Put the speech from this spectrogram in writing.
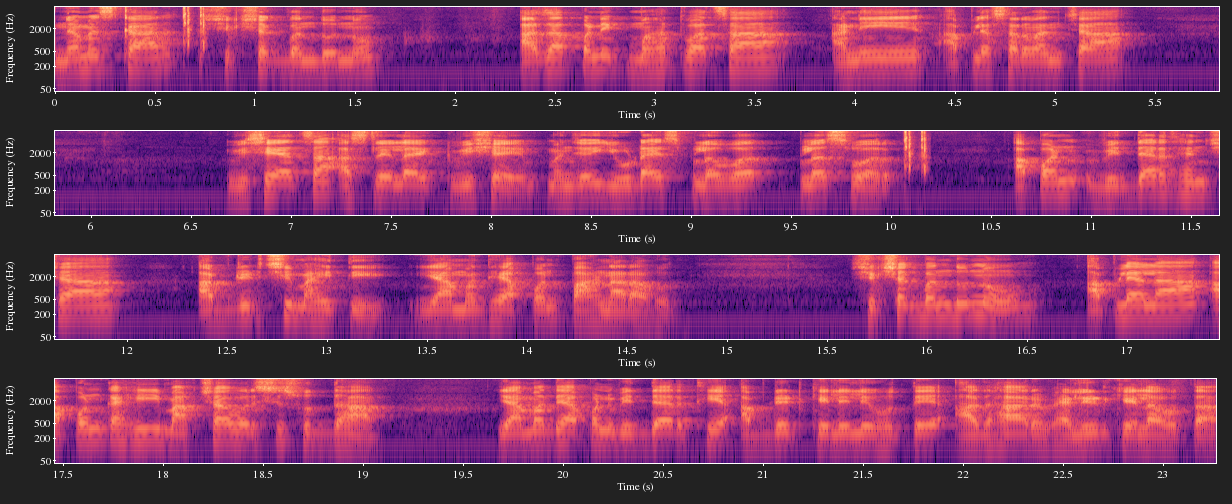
नमस्कार शिक्षक बंधूंनो. आज आपण एक महत्त्वाचा आणि आपल्या सर्वांच्या विषयाचा असलेला एक विषय म्हणजे युडायस प्लवर प्लसवर आपण विद्यार्थ्यांच्या अपडेटची माहिती यामध्ये आपण पाहणार आहोत. शिक्षक बंधूंनो आपल्याला आपण काही मागच्या वर्षीसुद्धा यामध्ये आपण विद्यार्थी अपडेट केलेले होते आधार व्हॅलिड केला होता.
